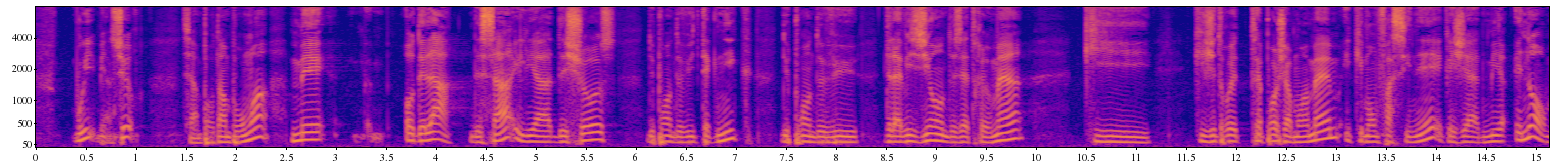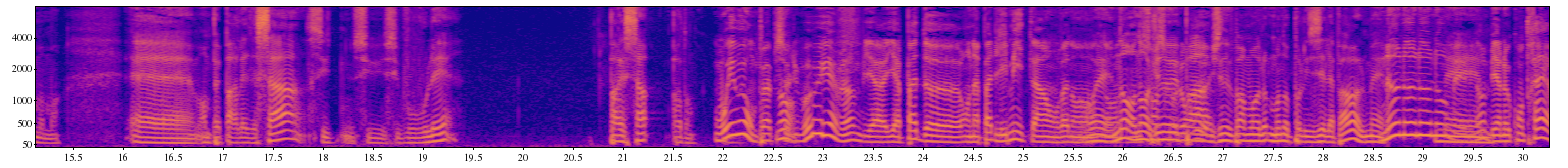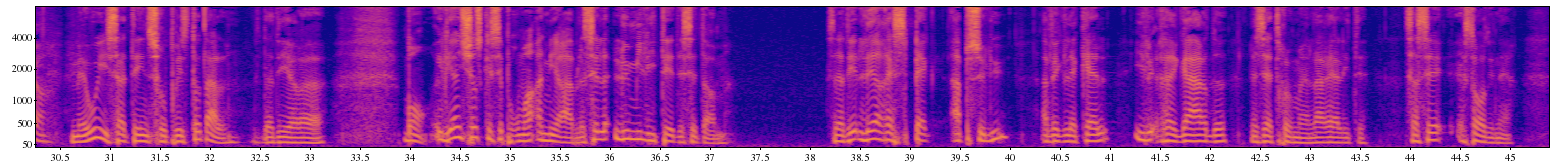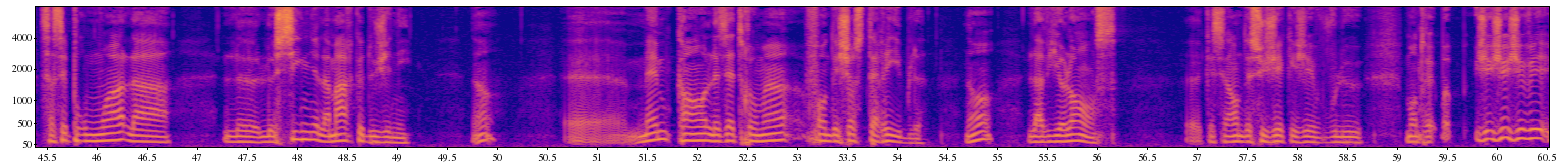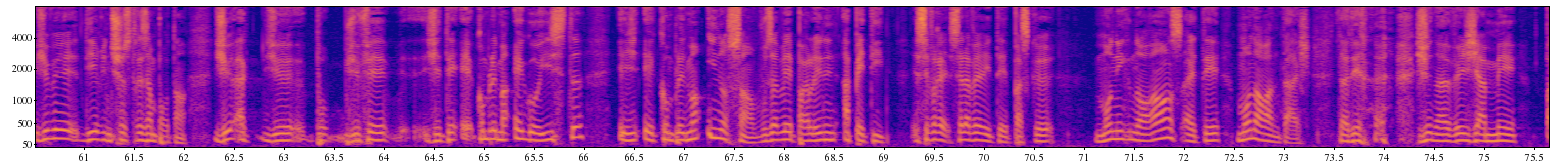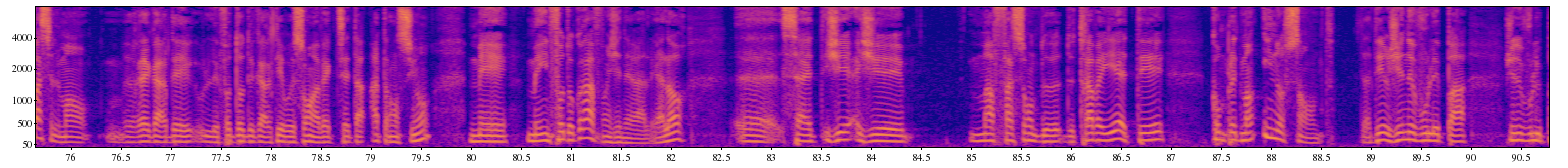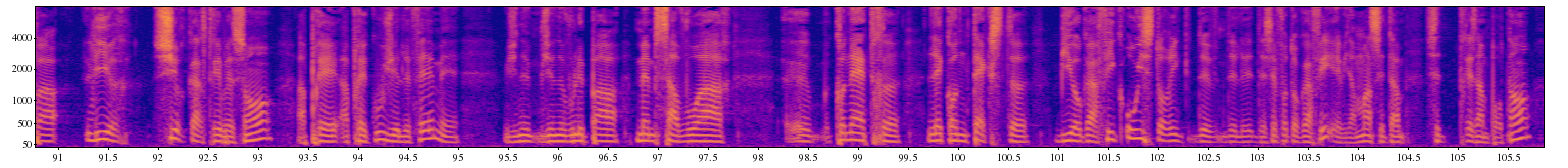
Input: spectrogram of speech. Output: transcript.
Oui, bien sûr, c'est important pour moi. Mais euh, au-delà de ça, il y a des choses du point de vue technique, du point de vue de la vision des êtres humains qui, qui j'ai trouvé très proches à moi-même et qui m'ont fasciné et que j'admire énormément. Euh, on peut parler de ça, si, si, vous voulez. Par ça, pardon. Oui, oui, on peut absolument. Oui, il y a, pas de, on n'a pas de limite. Hein, on va dans. non, non, je ne, veux pas, je ne veux pas monopoliser la parole, mais. Non, non, non, non, mais, non, bien au contraire. Mais oui, ça a été une surprise totale. C'est-à-dire, euh, bon, il y a une chose que c'est pour moi admirable, c'est l'humilité de cet homme. C'est-à-dire le respect absolu avec lequel il regarde les êtres humains, la réalité. Ça, c'est extraordinaire. Ça, c'est pour moi la, le, signe, la marque du génie. Non euh, même quand les êtres humains font des choses terribles, non? La violence, euh, que c'est un des sujets que j'ai voulu montrer. Je, je, vais, je vais dire une chose très importante. Je, je, j'étais complètement égoïste et, et, complètement innocent. Vous avez parlé d'un appétit. Et c'est vrai, c'est la vérité, parce que mon ignorance a été mon avantage. C'est-à-dire, je n'avais jamais, pas seulement regardé les photos de Cartier-Bresson avec cette attention, mais, mais une photographe en général. Et alors, euh, ça j'ai, ma façon de, de, travailler était complètement innocente. C'est-à-dire, je ne voulais pas, je ne voulais pas lire sur Cartier-Bresson. Après, après coup, je l'ai fait, mais je ne, je ne, voulais pas même savoir, connaître les contextes biographiques ou historiques de, ces photographies. Évidemment, c'est très important.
